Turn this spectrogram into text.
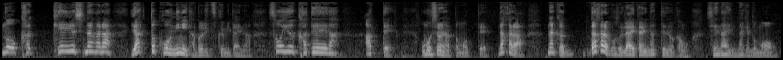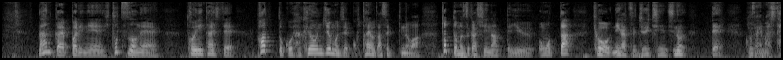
のを経由しながら、やっとこう2にたどり着くみたいな、そういう過程があって、面白いなと思って。だから、なんか、だからこそライターになってるのかもしれないんだけども、なんかやっぱりね、一つのね、問いに対して、パッとこう140文字で答えを出せっていうのは、ちょっと難しいなっていう思った今日2月11日のでございました。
